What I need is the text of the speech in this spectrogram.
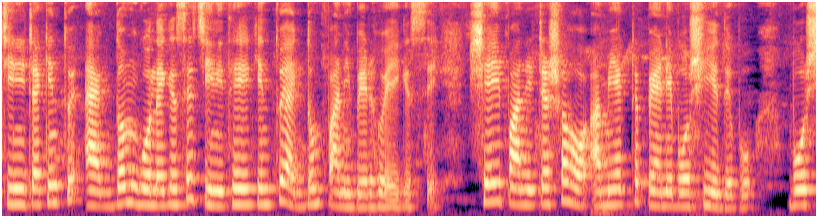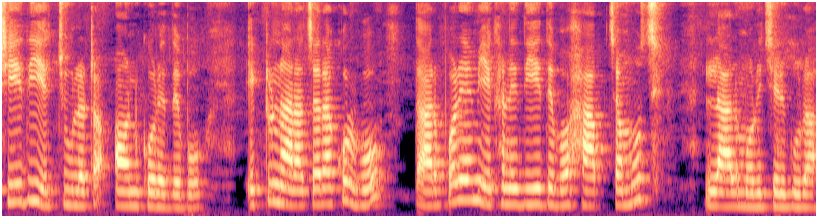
চিনিটা কিন্তু একদম গলে গেছে, চিনি থেকে কিন্তু একদম পানি বের হয়ে গেছে। সেই পানিটা সহ আমি একটা প্যানে বসিয়ে দেব। বসিয়ে দিয়ে চুলাটা অন করে দেব। একটু নাড়াচাড়া করব। তারপরে আমি এখানে দিয়ে দেব হাফ চামচ লাল মরিচের গুঁড়া।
